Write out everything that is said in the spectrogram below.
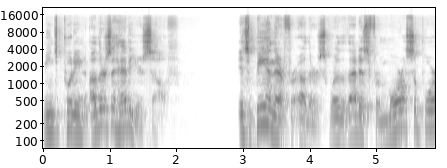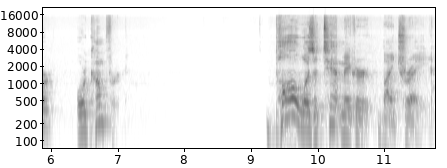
means putting others ahead of yourself. It's being there for others, whether that is for moral support or comfort. Paul was a tent maker by trade.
